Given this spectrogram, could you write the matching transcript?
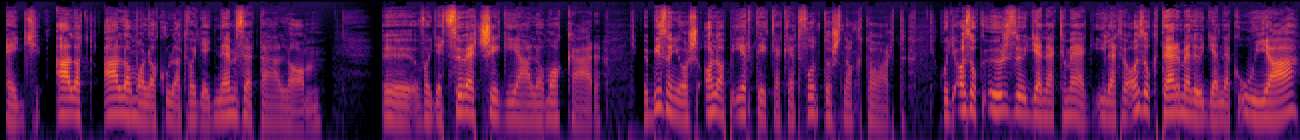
egy állat, államalakulat, vagy egy nemzetállam, vagy egy szövetségi állam akár bizonyos alapértékeket fontosnak tart, hogy azok őrződjenek meg, illetve azok termelődjenek újjá,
